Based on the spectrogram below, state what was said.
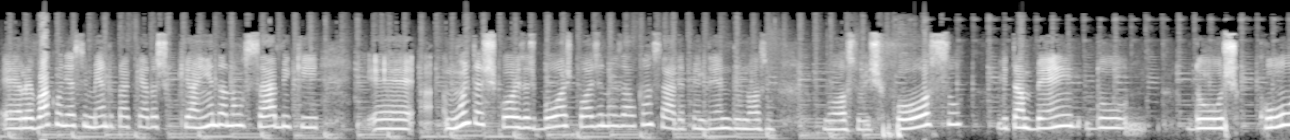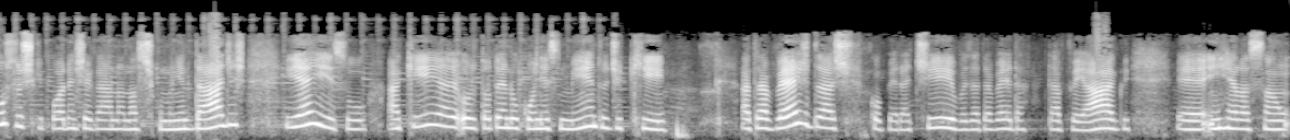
é, levar conhecimento para aquelas que ainda não sabem que é, muitas coisas boas podem nos alcançar, dependendo do nosso, nosso esforço e também do, dos cursos que podem chegar nas nossas comunidades. E é isso. Aqui eu estou tendo o conhecimento de que através das cooperativas, através da, da é, em relação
